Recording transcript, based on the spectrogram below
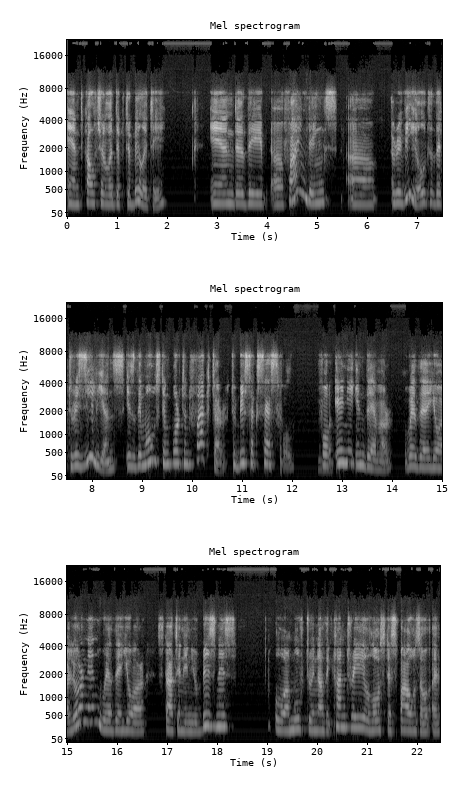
and cultural adaptability. And uh, the uh, findings uh, revealed that resilience is the most important factor to be successful for mm-hmm. any endeavor, whether you are learning, whether you are starting a new business, or moved to another country, or lost a spouse or a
